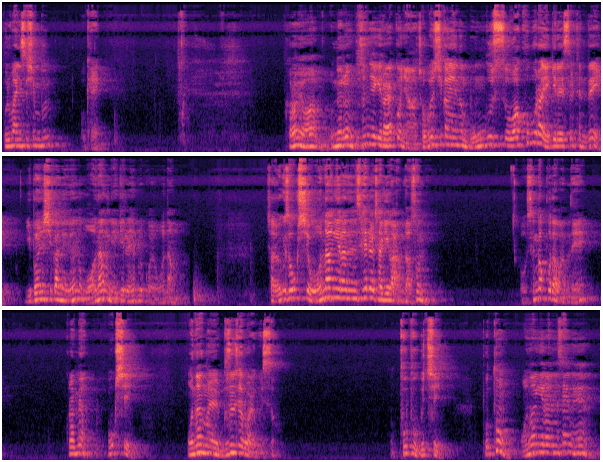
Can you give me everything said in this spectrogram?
불만 있으신 분? 오케이. 그러면 오늘은 무슨 얘기를 할 거냐? 저번 시간에는 몽구스와 코브라 얘기를 했을 텐데 이번 시간에는 원앙 얘기를 해볼 거예요. 원앙. 자 여기서 혹시 원앙이라는 새를 자기가 안다. 손. 어, 생각보다 많네. 그러면 혹시 원앙을 무슨 새로 알고 있어? 부부, 그치? 보통 원앙이라는 새는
